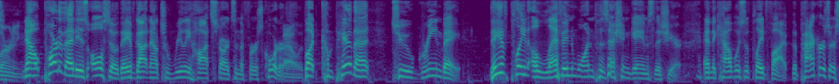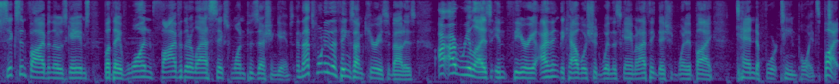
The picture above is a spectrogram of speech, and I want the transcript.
we're learning. Now, part of that is also they have gotten out to really hot starts in the first quarter. Valid. But compare that to Green Bay. They have played 11 one possession games this year, and the Cowboys have played five. The Packers are six and five in those games, but they've won five of their last six one possession games. And that's one of the things I'm curious about. Is I, I realize in theory I think the Cowboys should win this game, and I think they should win it by 10 to 14 points. But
